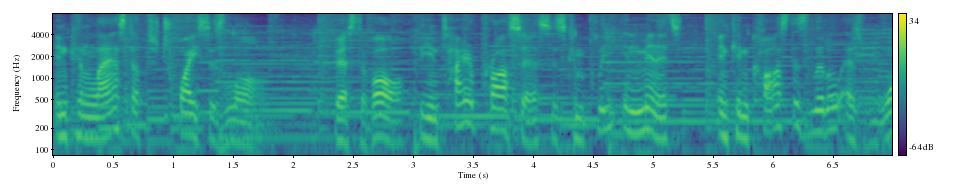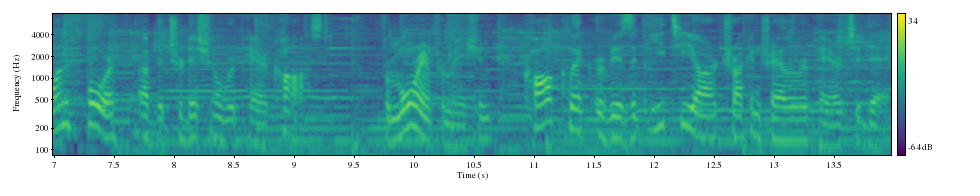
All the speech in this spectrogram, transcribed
and can last up to twice as long. Best of all, the entire process is complete in minutes and can cost as little as one-fourth of the traditional repair cost. For more information, call, click, or visit ETR Truck and Trailer Repair today.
